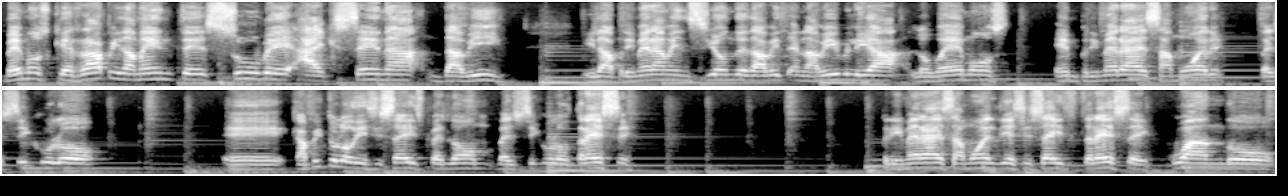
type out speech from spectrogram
vemos que rápidamente sube a escena David. Y la primera mención de David en la Biblia lo vemos en Primera de Samuel, versículo, eh, capítulo 16, perdón, versículo 13. Primera de Samuel 16, 13, cuando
